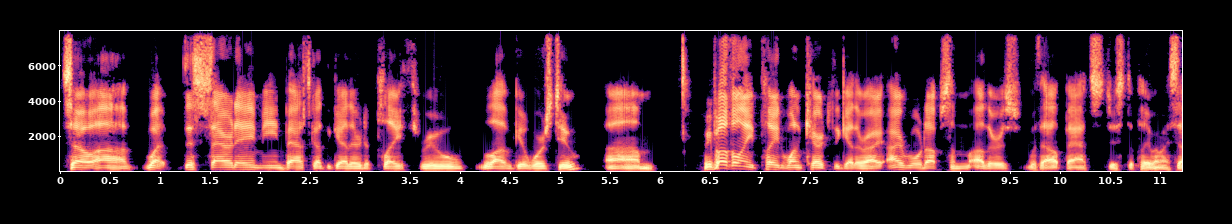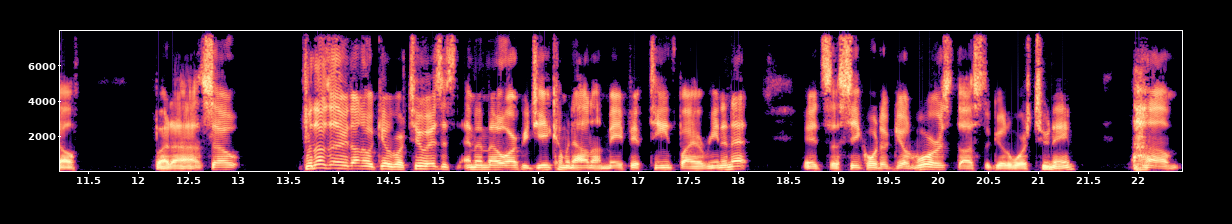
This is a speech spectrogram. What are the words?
So, uh, what, this Saturday, me and Bats got together to play through a lot of Guild Wars 2. Um, we both only played one character together. I, I rolled up some others without Bats just to play by myself. But, uh, so, for those of you who don't know what Guild Wars 2 is, it's an MMO RPG coming out on May 15th by ArenaNet. It's a sequel to Guild Wars, thus the Guild Wars 2 name. Um,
